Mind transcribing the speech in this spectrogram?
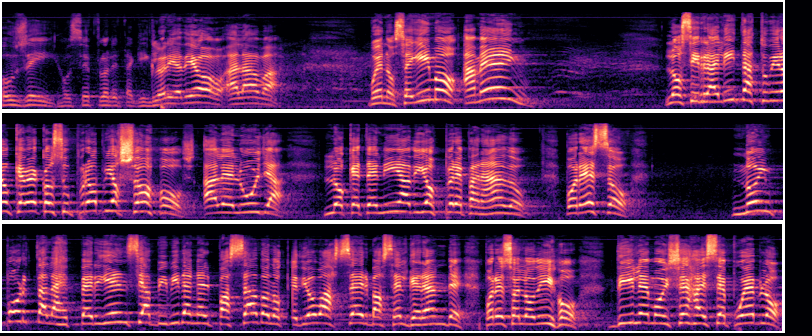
José, José Flores está aquí. Gloria a Dios, alaba. Bueno, seguimos. Amén. Los israelitas tuvieron que ver con sus propios ojos, aleluya, lo que tenía Dios preparado. Por eso no importa las experiencias vividas en el pasado, lo que Dios va a hacer va a ser grande. Por eso Él lo dijo. Dile Moisés a ese pueblo,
